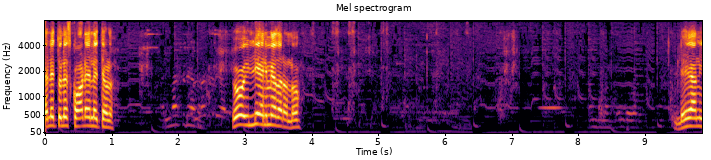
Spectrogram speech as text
ಎಲ್ಲೈತಲೆ ಸ್ಕ್ವಾಡ್ ಎಲ್ಲ ಐತೇಳು ಯೋ ಇಲ್ಲಿ ಎನಿಮಿ ಅದಾರಲ್ಲೋ. ಲೇ ಅನಿ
